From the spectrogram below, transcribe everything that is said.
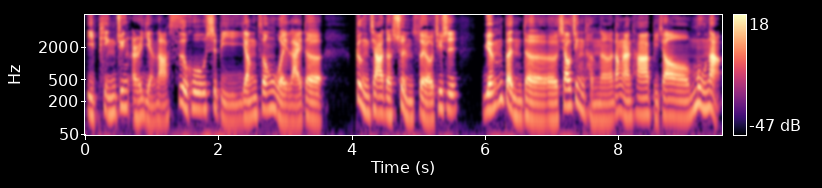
以平均而言啦，似乎是比杨宗纬来的更加的顺遂哦。其实。原本的萧敬腾呢，当然他比较木讷，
